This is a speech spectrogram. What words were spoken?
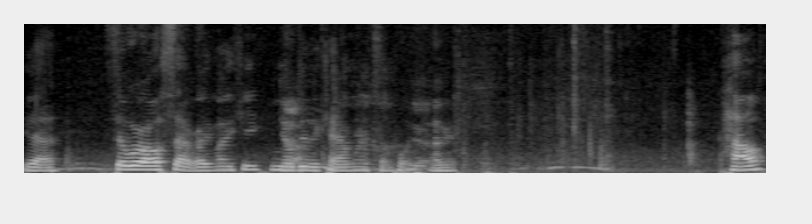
yeah. So we're all set, right, Mikey? And you'll yeah. do the camera at some point? Yeah. Okay. How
